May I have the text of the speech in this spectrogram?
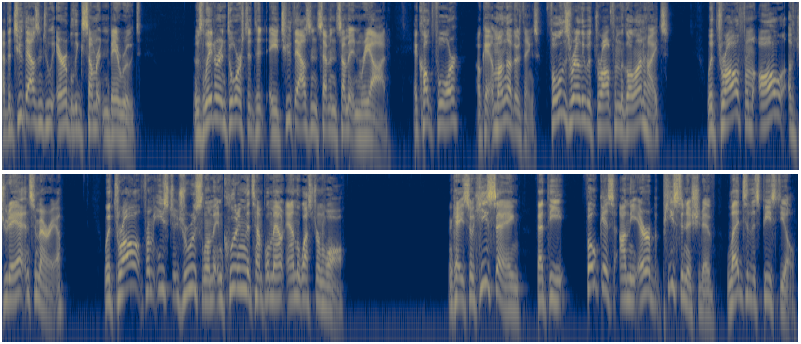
at the 2002 Arab League Summit in Beirut. It was later endorsed at a 2007 summit in Riyadh. It called for, okay, among other things, full Israeli withdrawal from the Golan Heights, withdrawal from all of Judea and Samaria, withdrawal from East Jerusalem, including the Temple Mount and the Western Wall. Okay, so he's saying that the focus on the Arab peace initiative led to this peace deal.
